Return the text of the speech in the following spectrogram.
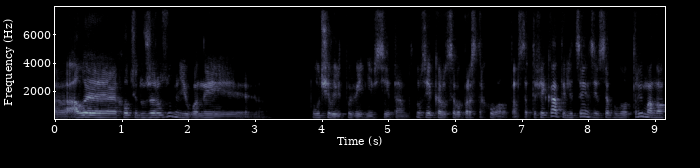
Але хлопці дуже розумні, вони отримали відповідні всі там, ну, як кажуть, себе перестрахували. Там сертифікати, ліцензії, все було отримано.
